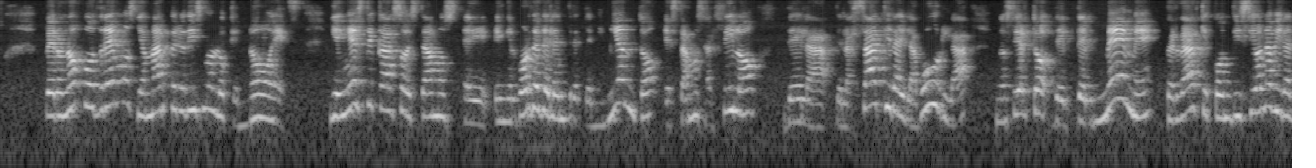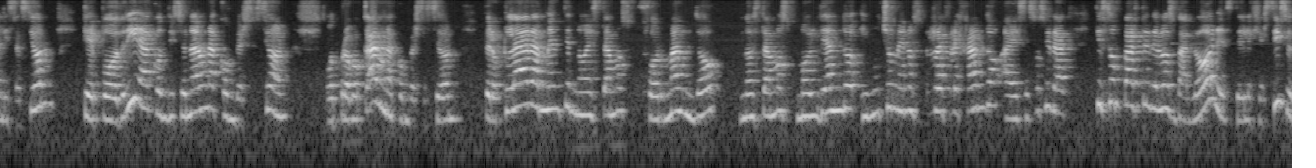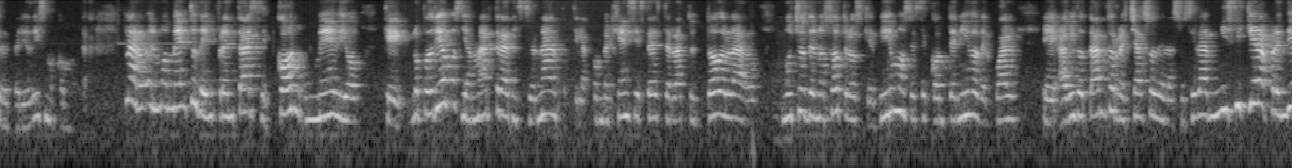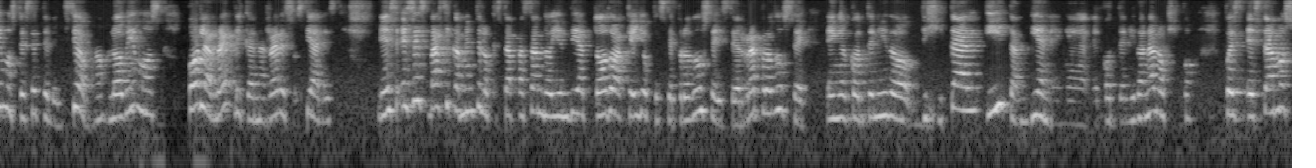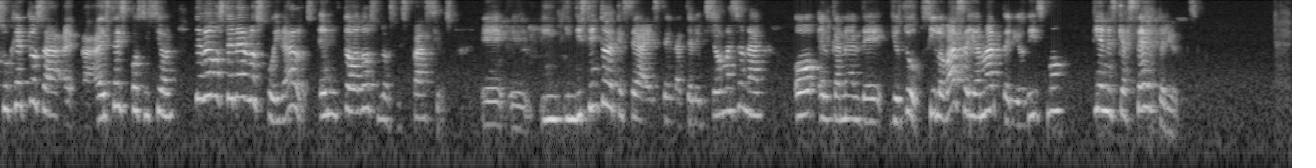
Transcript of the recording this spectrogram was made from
Pero no podremos llamar periodismo lo que no es. Y en este caso estamos eh, en el borde del entretenimiento, estamos al filo de la, de la sátira y la burla, ¿no es cierto?, del meme, ¿verdad?, que condiciona viralización, que podría condicionar una conversación o provocar una conversación, pero claramente no estamos formando, no estamos moldeando y mucho menos reflejando a esa sociedad que son parte de los valores del ejercicio del periodismo como tal. Claro, el momento de enfrentarse con un medio que lo podríamos llamar tradicional, porque la convergencia está este rato en todo lado. Muchos de nosotros que vimos ese contenido del cual eh, ha habido tanto rechazo de la sociedad, ni siquiera aprendimos de esa televisión, ¿no? Lo vimos por la réplica en las redes sociales. Es, ese es básicamente lo que está pasando hoy en día, todo aquello que se produce y se reproduce en el contenido digital y también en el contenido analógico, pues estamos sujetos a, a esta exposición, debemos tener los cuidados en todos los espacios, eh, eh, indistinto de que sea este la televisión nacional o el canal de YouTube. Si lo vas a llamar periodismo, tienes que hacer periodismo.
